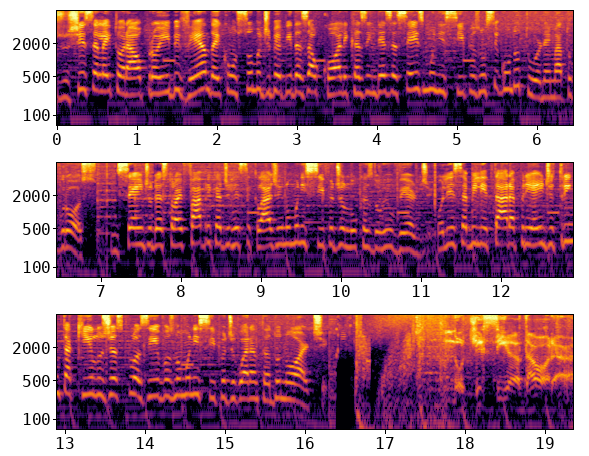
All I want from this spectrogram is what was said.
Justiça Eleitoral proíbe venda e consumo de bebidas alcoólicas em 16 municípios no segundo turno em Mato Grosso. Incêndio destrói fábrica de reciclagem no município de Lucas do Rio Verde. Polícia Militar apreende 30 quilos de explosivos no município de Guarantã do Norte. Notícia da hora.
